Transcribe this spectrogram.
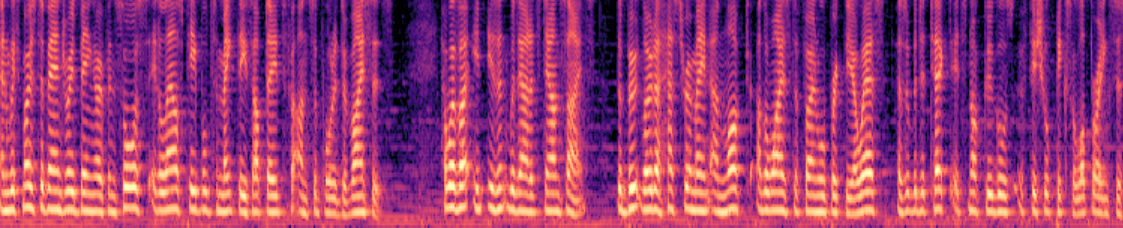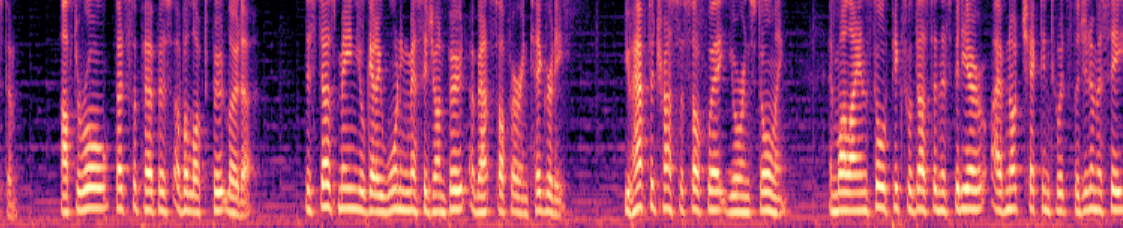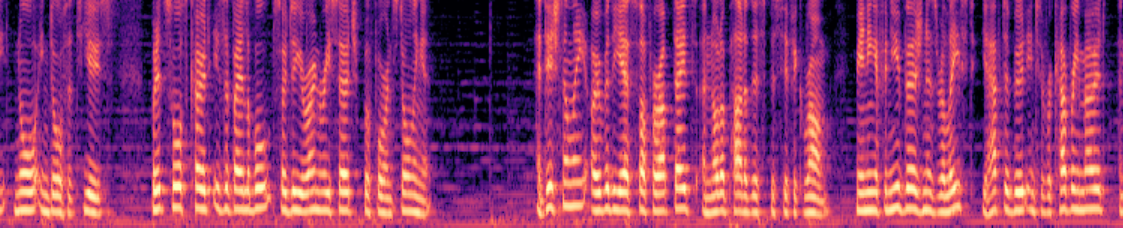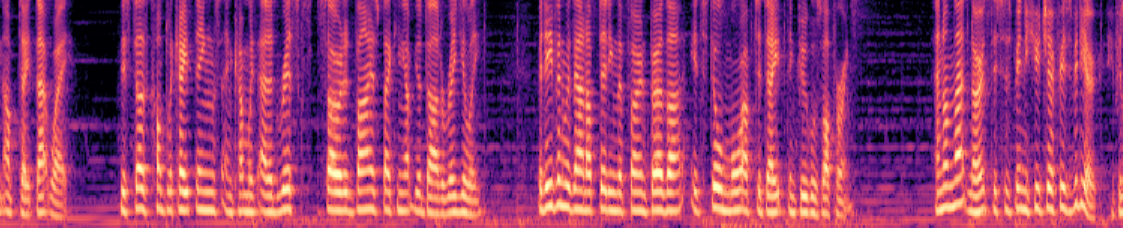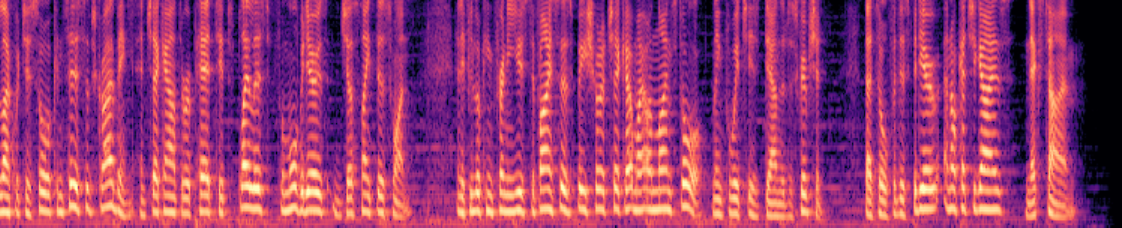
And with most of Android being open source, it allows people to make these updates for unsupported devices. However, it isn't without its downsides. The bootloader has to remain unlocked, otherwise the phone will brick the OS, as it would detect it's not Google's official Pixel operating system. After all, that's the purpose of a locked bootloader. This does mean you'll get a warning message on boot about software integrity. You have to trust the software you're installing. And while I installed Pixel Dust in this video, I have not checked into its legitimacy nor endorse its use, but its source code is available, so do your own research before installing it. Additionally, over-the-air software updates are not a part of this specific ROM, meaning if a new version is released, you have to boot into recovery mode and update that way. This does complicate things and come with added risks, so I would advise backing up your data regularly. But even without updating the phone further, it's still more up to date than Google's offering. And on that note, this has been a Hugh Jeffreys video. If you like what you saw, consider subscribing and check out the repair tips playlist for more videos just like this one. And if you're looking for any used devices, be sure to check out my online store, link for which is down the description. That's all for this video, and I'll catch you guys next time.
